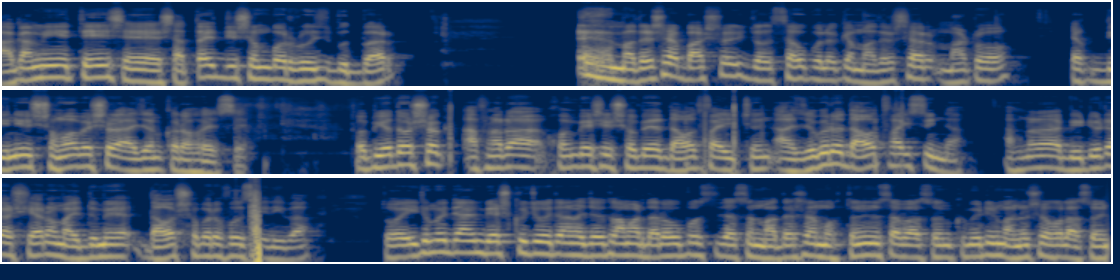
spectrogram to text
আগামী তেইশ সাতাইশ ডিসেম্বর রোজ বুধবার মাদ্রাসার বার্ষিক জলসা উপলক্ষে মাদ্রাসার মাঠও এক দিনের সমাবেশের আয়োজন করা হয়েছে। তো প্রিয় দর্শক আপনারা কম বেশি সবে দাওয়াত পাইছেন আর যদিও দাওয়াত পাইছেন না আপনারা ভিডিওটা শেয়ারের মাধ্যমে দাওয়াত সবার পৌঁছে দিবা। তো ইতিমধ্যে আমি বেশ কিছু হইতে যেহেতু আমার দ্বারা উপস্থিত আছেন, মাদ্রাসার মোহতমিম সাহেব আছেন, কমিটির মানুষ সকল আছেন,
